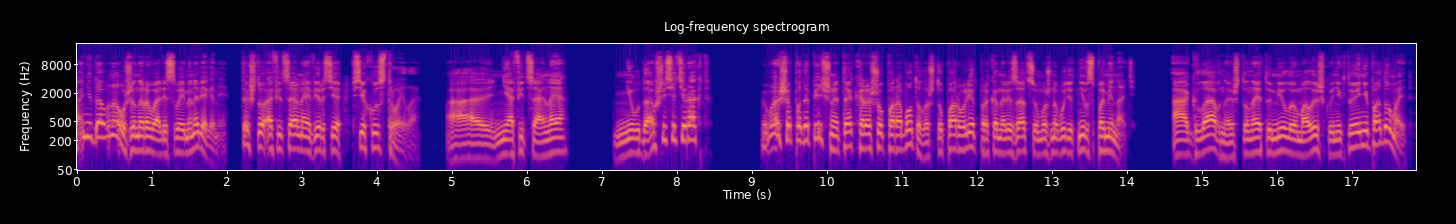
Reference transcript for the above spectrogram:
Они давно уже нарывали своими набегами, так что официальная версия всех устроила. А неофициальная? Неудавшийся теракт? Ваша подопечная так хорошо поработала, что пару лет про канализацию можно будет не вспоминать. А главное, что на эту милую малышку никто и не подумает.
